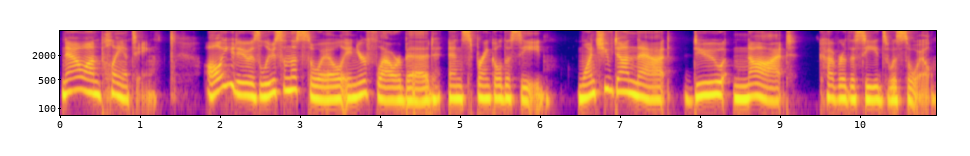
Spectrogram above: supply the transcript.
Now, on planting. All you do is loosen the soil in your flower bed and sprinkle the seed. Once you've done that, do not cover the seeds with soil.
